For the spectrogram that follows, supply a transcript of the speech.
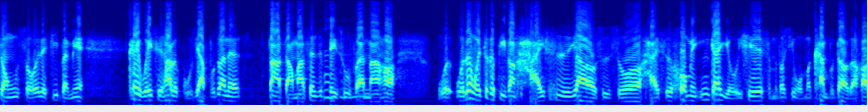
种所谓的基本面，可以维持它的股价不断的。大涨吗，甚至倍数翻吗，哈，我我认为这个地方还是要是说，还是后面应该有一些什么东西我们看不到的哈，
